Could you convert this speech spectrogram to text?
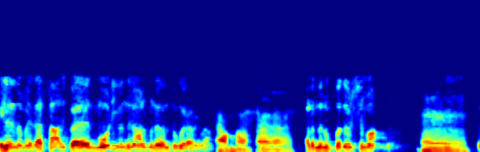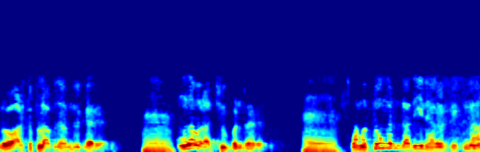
இல்ல நம்ம ஏதாவது இப்ப மோடி வந்து நாலு மணி நேரம் தூங்குறாங்களா ஆமா ஆ, ஆ. கடந்த முப்பது வருஷமா. வாழ்க்கை ஃபுல்லா அப்படிதான் இருந்திருக்காரு. ம், அதுதான் அவர் அச்சீவ் பண்றாரு. நம்ம தூங்குறதுக்கு அதிக நேரம் எடுத்துக்கிட்டோம்னா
